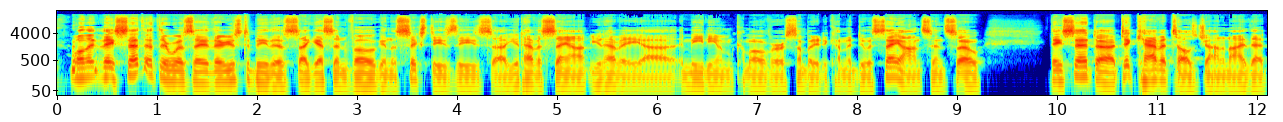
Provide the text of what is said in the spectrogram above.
well, they, they, said that there was a, there used to be this, I guess, in vogue in the 60s, these, uh, you'd have a seance, you'd have a, uh, a medium come over, somebody to come and do a seance. And so they said, uh, Dick Cavett tells John and I that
